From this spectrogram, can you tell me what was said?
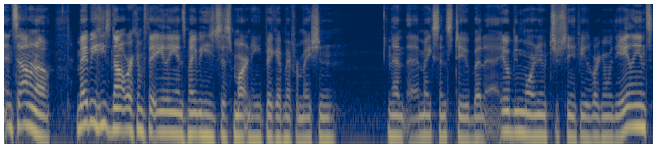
And so I don't know. Maybe he's not working for the aliens. Maybe he's just smart and he can pick up information. And that, that makes sense too. But it would be more interesting if he was working with the aliens.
